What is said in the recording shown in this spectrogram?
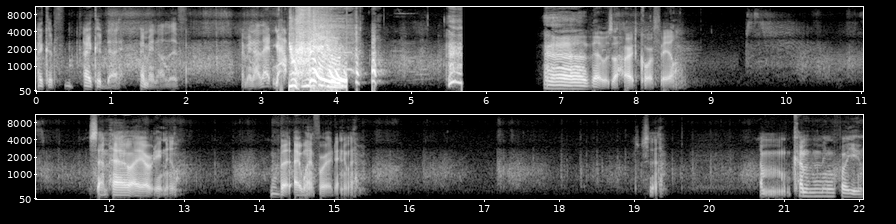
I could, I could die. I may not live. I may not live. No! You failed! uh, that was a hardcore fail. Somehow I already knew. But I went for it anyway. So, I'm coming for you.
